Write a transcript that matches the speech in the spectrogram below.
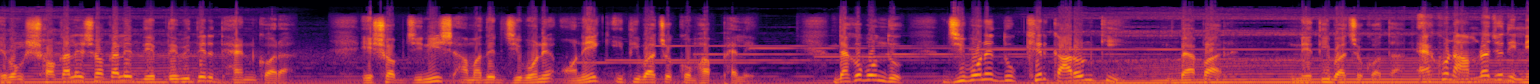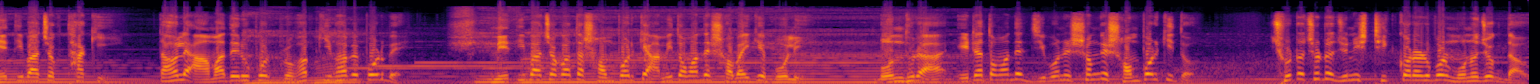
এবং সকালে সকালে দেবদেবীদের ধ্যান করা। এসব জিনিস আমাদের জীবনে অনেক ইতিবাচক প্রভাব ফেলে। দেখো বন্ধু, জীবনে দুঃখের কারণ কি? ব্যাপার, নেতিবাচকতা। এখন আমরা যদি নেতিবাচক থাকি তাহলে আমাদের উপর প্রভাব কীভাবে পড়বে? নেতিবাচকতা সম্পর্কে আমি তোমাদের সবাইকে বলি। বন্ধুরা, এটা তোমাদের জীবনের সঙ্গে সম্পর্কিত। ছোট ছোট জিনিস ঠিক করার উপর মনোযোগ দাও।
